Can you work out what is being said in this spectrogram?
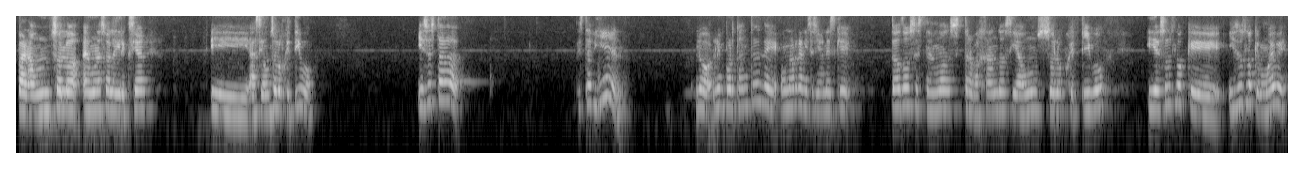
para un solo, en una sola dirección y hacia un solo objetivo. Y eso está, está bien. Lo, lo importante de una organización es que todos estemos trabajando hacia un solo objetivo y eso es lo que, eso es lo que mueve.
